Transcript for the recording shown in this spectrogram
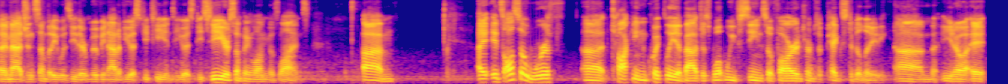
I imagine somebody was either moving out of USDT into USDC or something along those lines. Um, I, it's also worth uh, talking quickly about just what we've seen so far in terms of peg stability. Um, you know, it,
